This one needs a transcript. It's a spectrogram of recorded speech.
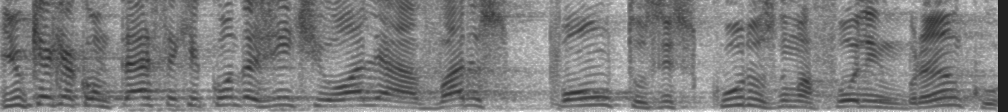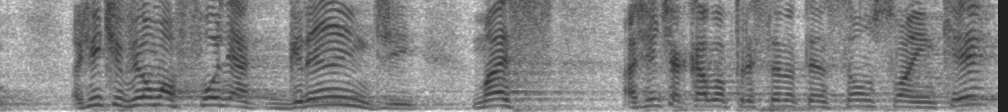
E o que, é que acontece é que quando a gente olha vários pontos escuros numa folha em branco, a gente vê uma folha grande, mas a gente acaba prestando atenção só em quê?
